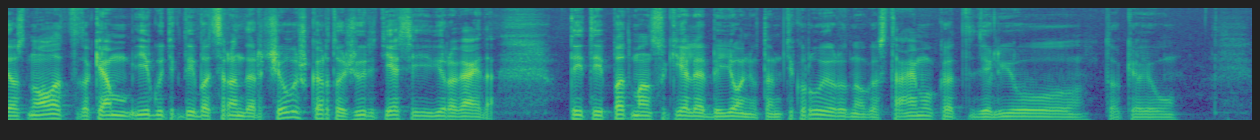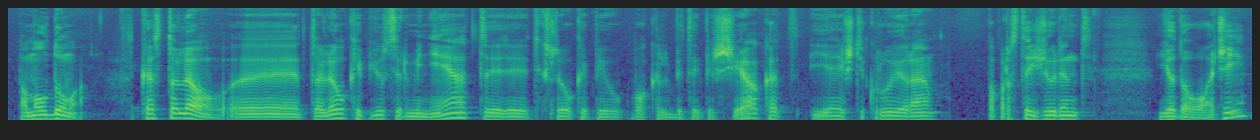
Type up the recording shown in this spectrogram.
jos nuolat tokiam, jeigu tik taip atsiranda arčiau, iš karto žiūri tiesiai į vyro veidą. Tai taip pat man sukėlė abejonių tam tikrų ir nuogastavimų, kad dėl jų tokio jau pamaldumo. Kas toliau? E, toliau, kaip jūs ir minėjot, e, tiksliau kaip jau pokalbį taip išėjo, kad jie iš tikrųjų yra paprastai žiūrint juodaodžiai,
